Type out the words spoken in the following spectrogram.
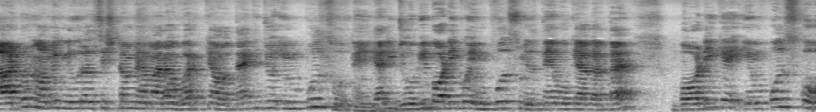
ऑटोनॉमिक न्यूरल सिस्टम में हमारा वर्क क्या होता है कि जो इम्पुल्स होते हैं, यानी जो भी बॉडी को इम्पुल्स मिलते हैं, वो क्या करता है? बॉडी के इम्पुल्स को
